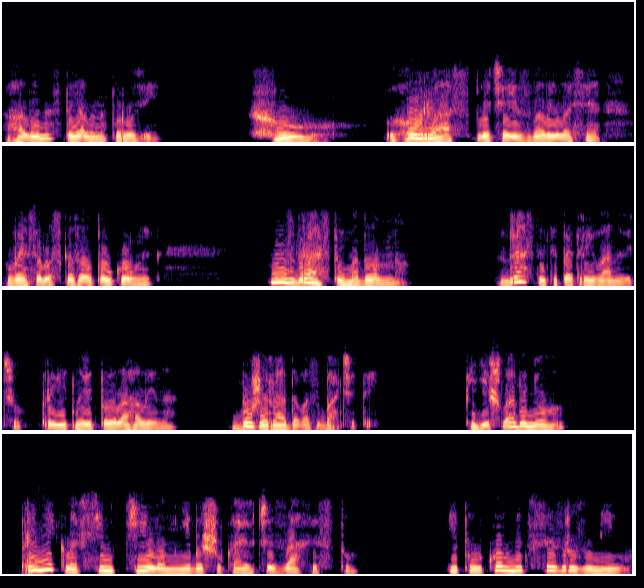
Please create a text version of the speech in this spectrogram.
Галина стояла на порозі. Ху. Гора з плечей звалилася, весело сказав полковник. Ну, здрастуй, Мадонно. Здрастуйте, Петре Івановичу, привітно відповіла Галина. Дуже рада вас бачити. Підійшла до нього, приникла всім тілом, ніби шукаючи захисту. І полковник все зрозумів.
